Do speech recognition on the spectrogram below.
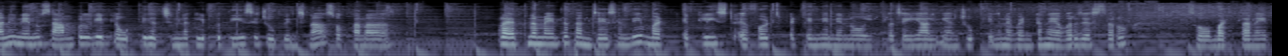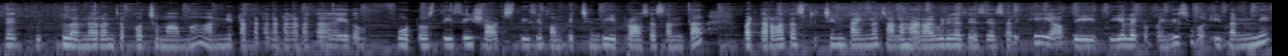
అని నేను శాంపుల్గా ఇట్లా ఉట్టిగా చిన్న క్లిప్ తీసి చూపించిన. సో తన ప్రయత్నం అయితే తను చేసింది. బట్ అట్లీస్ట్ ఎఫర్ట్స్ పెట్టింది. నేను ఇట్లా చేయాలి అని చూపించగానే వెంటనే ఎవరు చేస్తారు? సో బట్ తనైతే క్విక్ లర్నర్ అని చెప్పొచ్చు మా అమ్మ. అన్ని టక టక ఏదో ఫొటోస్ తీసి షార్ట్స్ తీసి పంపించింది ఈ ప్రాసెస్ అంతా. బట్ తర్వాత స్టిచ్చింగ్ టైంలో చాలా హడావిడిగా చేసేసరికి అవి తీయలేకపోయింది. సో ఇవన్నీ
